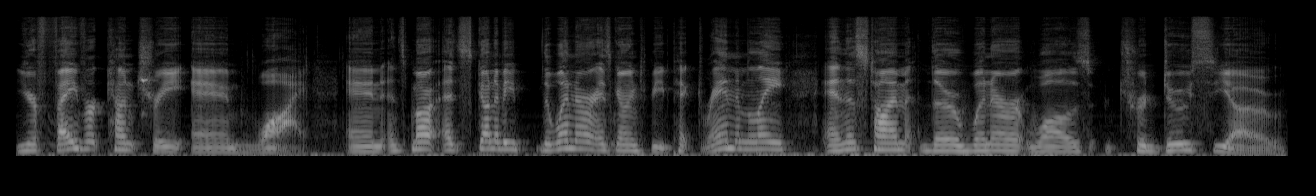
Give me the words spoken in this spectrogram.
your favorite country and why. And it's mo it's going to be, the winner is going to be picked randomly, and this time the winner was Traducio.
